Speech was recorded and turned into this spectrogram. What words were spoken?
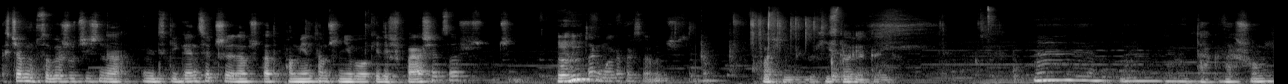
Chciałbym sobie rzucić na inteligencję, czy na przykład pamiętam, czy nie było kiedyś w prasie coś? Czy... Mhm. Tak, mogę tak zrobić? Właśnie, jakby historia tej. Mm, mm, tak, weszło mi.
